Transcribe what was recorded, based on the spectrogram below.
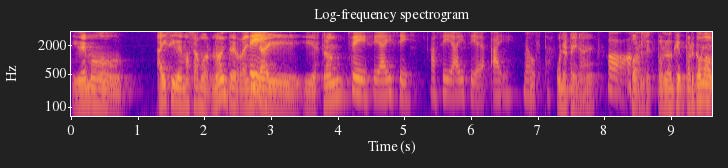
Y vemos, ahí sí vemos amor, ¿no? Entre Rhaenyra y, y Strong. Sí, sí, ahí sí. Así, ahí sí, ahí. Me gusta. Una pena, ¿eh? Oh. Por, por lo que, por cómo,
